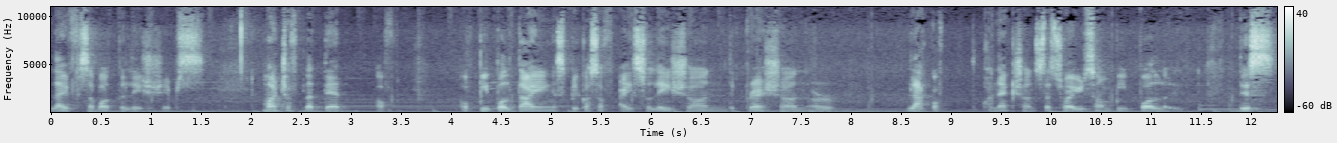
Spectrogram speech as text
Life is about relationships. Much of the death of of people dying is because of isolation depression or lack of connections. That's why some people this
